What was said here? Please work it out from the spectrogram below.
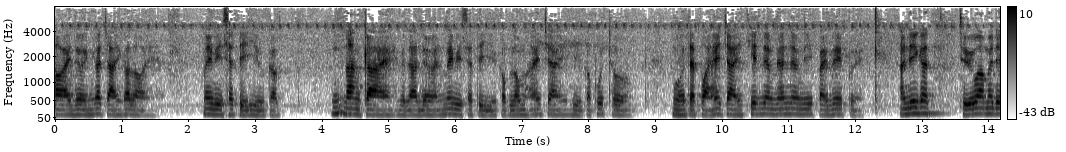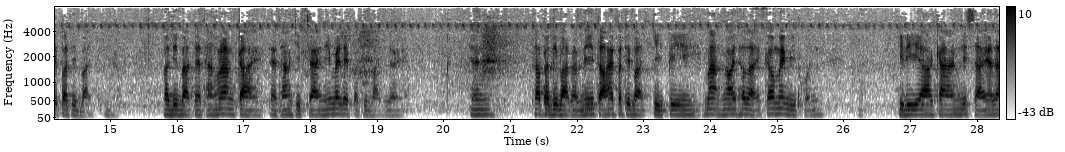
ลอย เดินก็ใจก็ลอย ไม่มีสติอยู่กับร่างกาย เวลาเดิน ไม่มีสติอยู่กับลมหายใจอยู่กับพุทโธมัวแต่ปล่อยให้ใจคิดเรื่องนั้นเรื่องนี้ไปเรื่อยเปื่อยอันนี้ก็ถือว่าไม่ได้ปฏิบัติ ปฏิบัติแต่ทางร่างกาย แต่ทางจิตใจนี้ไม่ได้ปฏิบัติเลยฉะนั้นถ้าปฏิบัติแบบนี้ต่อให้ปฏิบัติกี่ปีมากน้อยเท่าไหร่ก็ไม่มีผลกิริยาการนิสัยอะไร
